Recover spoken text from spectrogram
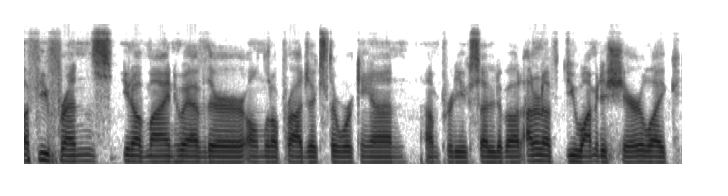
a few friends, you know, of mine who have their own little projects they're working on. I'm pretty excited about. I don't know if do you want me to share like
